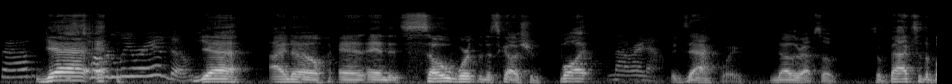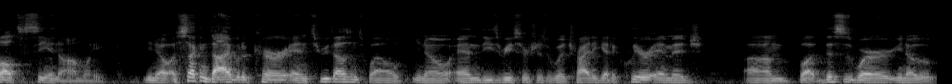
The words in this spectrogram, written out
found. Yeah, It's totally random. Yeah, I know, and and it's so worth the discussion, but Not right now. Exactly. Another episode. So back to the Baltic Sea anomaly. You know, a second dive would occur in 2012, you know, and these researchers would try to get a clear image. Um, but this is where, you know,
